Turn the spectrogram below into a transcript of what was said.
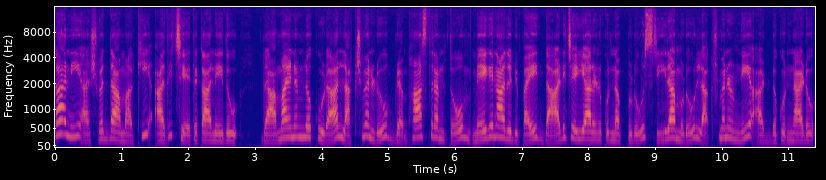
కానీ అశ్వత్థామకి అది చేత కాలేదు రామాయణంలో కూడా లక్ష్మణుడు బ్రహ్మాస్త్రంతో మేఘనాథుడిపై దాడి చేయాలనుకున్నప్పుడు శ్రీరాముడు లక్ష్మణుణ్ణి అడ్డుకున్నాడు.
